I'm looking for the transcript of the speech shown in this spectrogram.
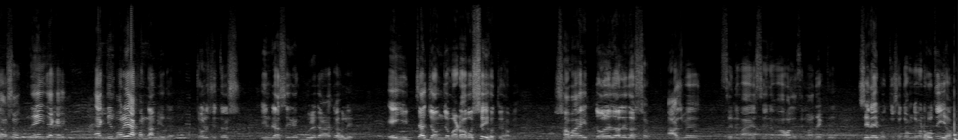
দর্শক নেই দেখে, একদিন পরেই এখন নামিয়ে দেয়। চলচ্চিত্র ইন্ডাস্ট্রিকে ঘুরে দাঁড়াতে হলে এই ঈদটা জমজমাট অবশ্যই হতে হবে। সবাই দলে দলে দর্শক আসবে সিনেমায় সিনেমা হলে সিনেমা দেখতে, সেটাই প্রত্যাশা। জমজমাট হতেই হবে।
